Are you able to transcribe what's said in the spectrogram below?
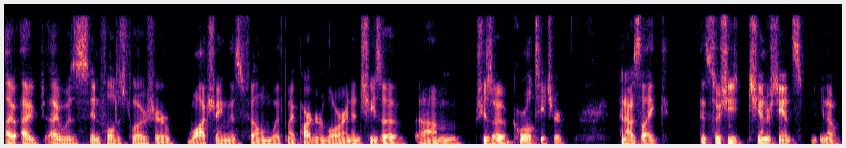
I, I I was in full disclosure watching this film with my partner Lauren, and she's a um she's a choral teacher, and I was like, and so she she understands you know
